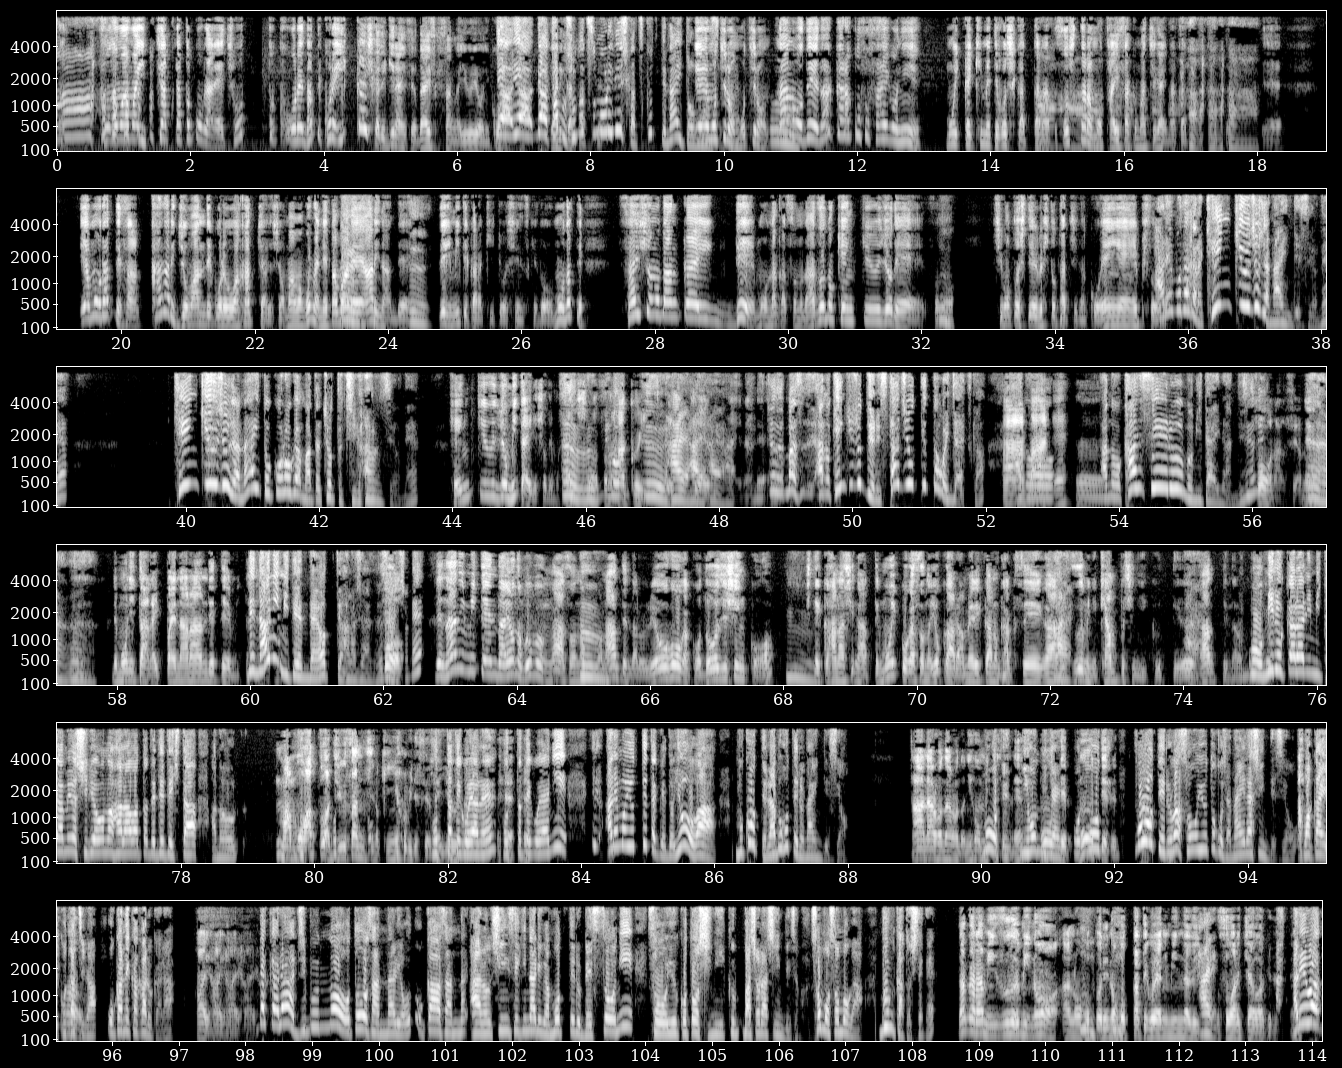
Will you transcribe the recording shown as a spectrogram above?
あそのまま行っちゃったとこがね、ちょっとこれ、だってこれ一回しかできないんですよ、大輔さんが言うように。こういやいや、だから多分そのつもりでしか作ってないと思うんいやいや、もちろん、もちろん。うんなので、だからこそ最後に、もう一回決めてほしかったなって。そしたらもう対策間違いなかったなと思って。いや、もうだってさ、かなり序盤でこれ分かっちゃうでしょ。まあまあ今回ネタバレありなんで、うん。ぜひ見てから聞いてほしいんですけど、もうだって、最初の段階で、もうなんかその謎の研究所で、その、うん仕事している人たちがこう延々エピソード。あれもだから研究所じゃないんですよね。研究所じゃないところがまたちょっと違うんですよね。研究所みたいでしょ、でも最初うんうんは。その白衣着ててうんはいはいはいはいみたいなねちょっと、まあ、あの、研究所っていうよりスタジオって言った方がいいんじゃないですか？ああ、まあね。うん。あの、完成ルームみたいなんですよね。そうなんですよね。うんうんで、モニターがいっぱい並んでて、みたいで、な。何見てんだよっていう話なんですよね、そう最初ね。で、何見てんだよの部分が、その、うんなんて言うんだろう、両方がこう同時進行うん。していく話があって、もう一個がそのよくあるアメリカの学生はいが湖にキャンプしに行くっていう、はいなんて言うんだろう、もう見るからに見た目は資料の腹渡で出てきた、あの、まあもうあとは13日の金曜日ですよね。掘ったて小屋ね。掘ったて小屋に、あれも言ってたけど、要は、向こうってラブホテルないんですよ。ああ、なるほど、なるほど。日本みモーテル、たいなね。日本みたいな。モーテル。モーテルはそういうとこじゃないらしいんですよあ。若い子たちが。お金かかるから。はいはいはいはい。だから、自分のお父さんなりお、お母さんな、あの、親戚なりが持ってる別荘に、そういうことをしに行く場所らしいんですよ。そもそもが、文化としてね。だから湖の、あの、うんほとりの掘ったて小屋にみんなではい襲われちゃうわけですね。あれは、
